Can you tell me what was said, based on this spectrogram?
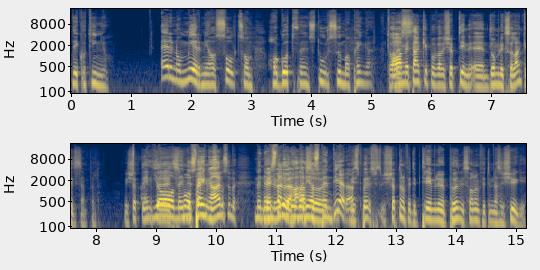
det är Coutinho. Är det något mer ni har sålt som har gått för en stor summa pengar? Ja, Torres. med tanke på vad vi köpt in, eh, Dominic Solanke till exempel. Vi köpte in för Ja, men små vi pengar. små. Men när vi vadå, snackar om vad ni har alltså, spenderat. Vi spe- köpte dem för typ 3 miljoner pund, vi sålde dem för typ nästan 20.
